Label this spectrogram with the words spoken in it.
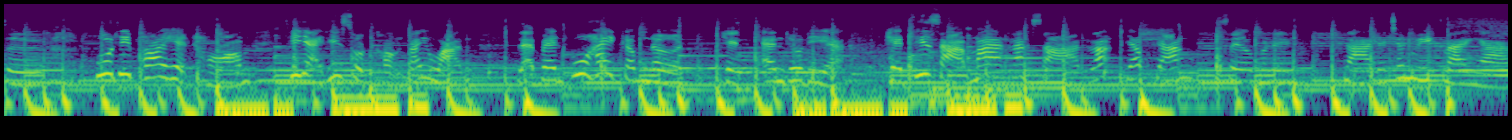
ซือ ผู้ที่เพาะเห็ดหอมที่ใหญ่ที่สุดของไต้หวัน และเป็นผู้ให้กำเนิดเห็ดแอนโทเดีย เห็ดที่สามารถรักษาและยับยั้งเซลล์มะเร็งนาเนชั่นวีกรายงาน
